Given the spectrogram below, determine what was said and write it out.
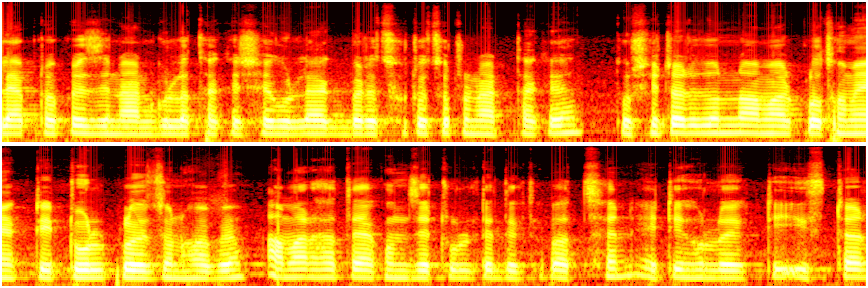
ল্যাপটপের যে নাটগুলো থাকে সেগুলো একবারে ছোট ছোট নাট থাকে। তো সেটার জন্য আমার প্রথমে একটি টুল প্রয়োজন হবে। আমার হাতে এখন যে টুলটি দেখতে পাচ্ছেন, এটি হলো একটি স্টার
